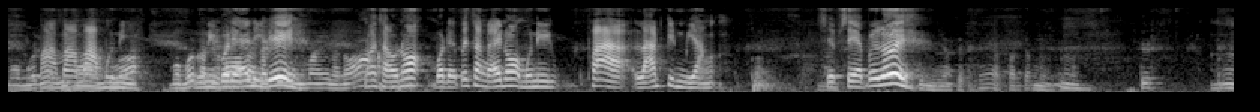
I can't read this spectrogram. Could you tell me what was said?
บ่หดมามามามื้อนี้บ่หมดมื้อนี้ก็บ่ได้อันนี้เด้ไม่ละเนาะเนาะเฒ่าเนาะบ่ได้ไปทางไหนเนาะมื้อนี้พาร้านกินเมียงแซ่บๆไปเลยกินเมียงแซ่บๆกันจักมื้อ อ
